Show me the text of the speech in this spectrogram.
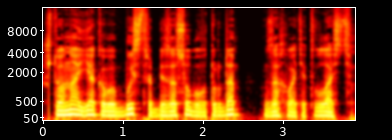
что она якобы быстро, без особого труда, захватит власть.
